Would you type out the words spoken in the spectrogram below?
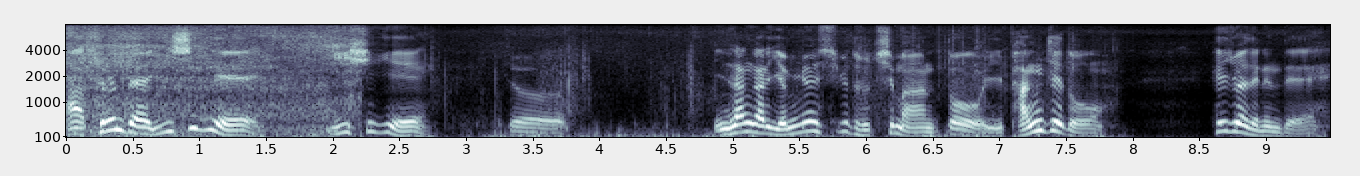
아 그런데 이 시기에 이 시기에 저 인상가리 연면 시기도 좋지만 또 이 방제도 해줘야 되는데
